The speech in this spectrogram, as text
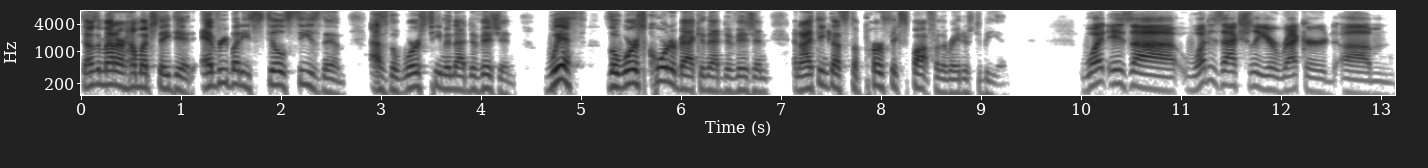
Doesn't matter how much they did, everybody still sees them as the worst team in that division with the worst quarterback in that division. And I think that's the perfect spot for the Raiders to be in. What is uh what is actually your record um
